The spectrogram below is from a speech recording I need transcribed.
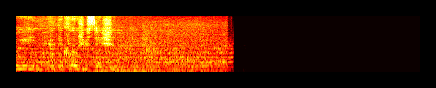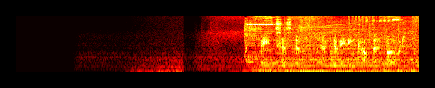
waiting at the closure station. Main system activating combat mode.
